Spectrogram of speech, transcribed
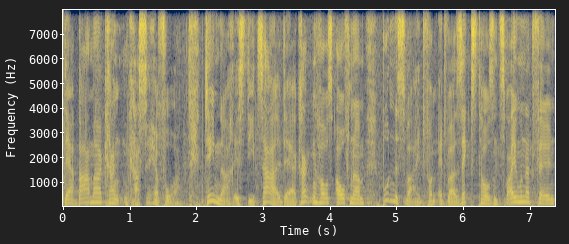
der Barmer Krankenkasse hervor. Demnach ist die Zahl der Krankenhausaufnahmen bundesweit von etwa 6200 Fällen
